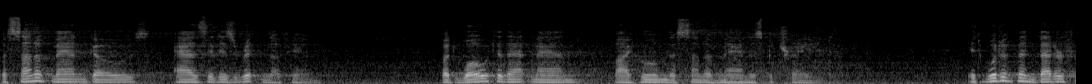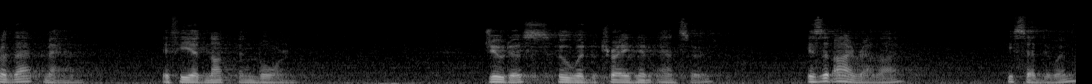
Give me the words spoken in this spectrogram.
The Son of Man goes as it is written of him. But woe to that man by whom the Son of Man is betrayed. It would have been better for that man if he had not been born. Judas, who would betray him, answered, Is it I, Rabbi? He said to him,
